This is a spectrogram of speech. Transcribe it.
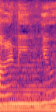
അണിഞ്ഞു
